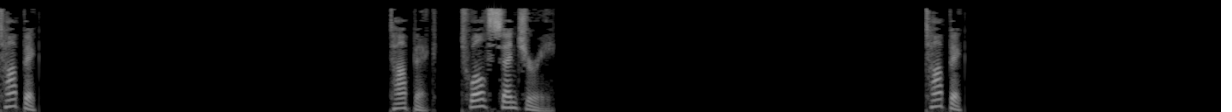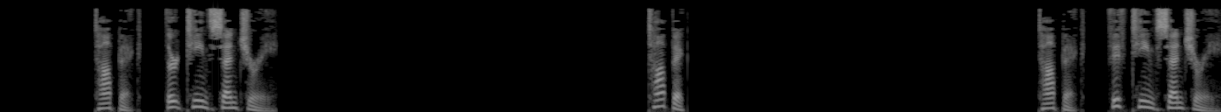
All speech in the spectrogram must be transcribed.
Topic. Topic. 12th century. Topic. Topic. 13th century. Topic. Topic. 15th century.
